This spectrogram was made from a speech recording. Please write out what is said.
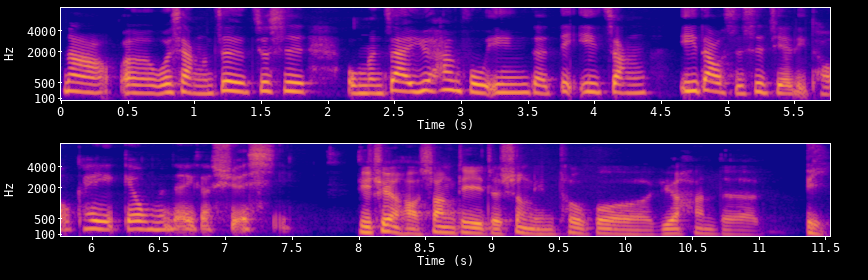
那呃，我想这就是我们在约翰福音的第一章。一到十四节里头，可以给我们的一个学习。的确，哈，上帝的圣灵透过约翰的笔，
